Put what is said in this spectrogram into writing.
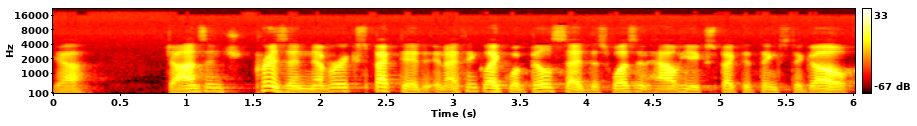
Yeah. John's in prison, never expected, and I think, like what Bill said, this wasn't how he expected things to go.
